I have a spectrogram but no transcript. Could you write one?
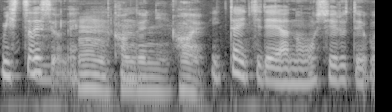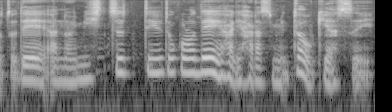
密室ですよね。うん、完全に、はい。1対1であの教えるということであの密室っていうところでやはりハラスメントは起きやすい、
